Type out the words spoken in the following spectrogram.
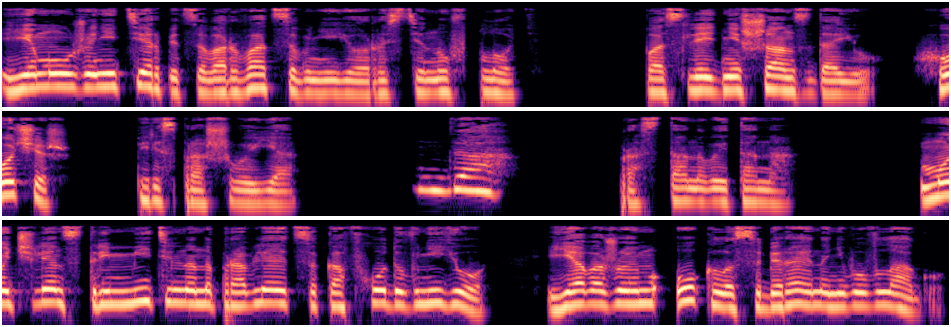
Ему уже не терпится ворваться в нее, растянув плоть. «Последний шанс даю. Хочешь?» — переспрашиваю я. «Да», — простанывает она. Мой член стремительно направляется ко входу в нее, я вожу им около, собирая на него влагу.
